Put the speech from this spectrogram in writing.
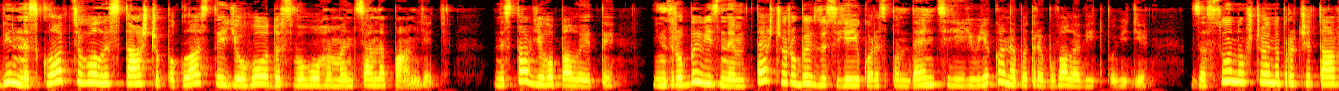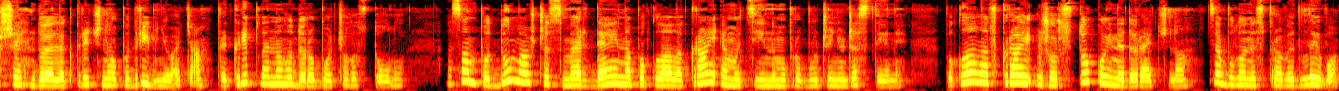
Він не склав цього листа, щоб покласти його до свого гаманця на пам'ять, не став його палити. Він зробив із ним те, що робив з усією кореспонденцією, яка не потребувала відповіді. Засунув, щойно прочитавши, до електричного подрібнювача, прикріпленого до робочого столу, а сам подумав, що смерть Дейна поклала край емоційному пробудженню Джастини, поклала вкрай жорстоко і недоречно. Це було несправедливо,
